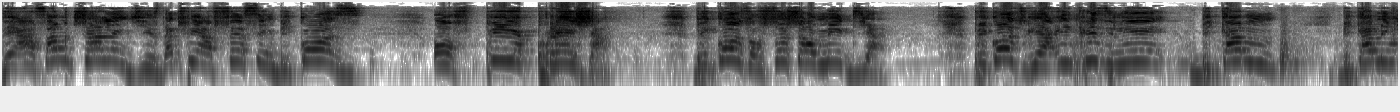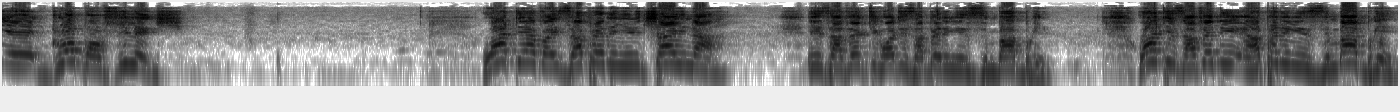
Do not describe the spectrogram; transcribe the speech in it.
There are some challenges that we are facing because of peer pressure, because of social media, because we are increasingly become becoming a global village. Whatever is happening in China is affecting what is happening in Zimbabwe. What is happening, happening in Zimbabwe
